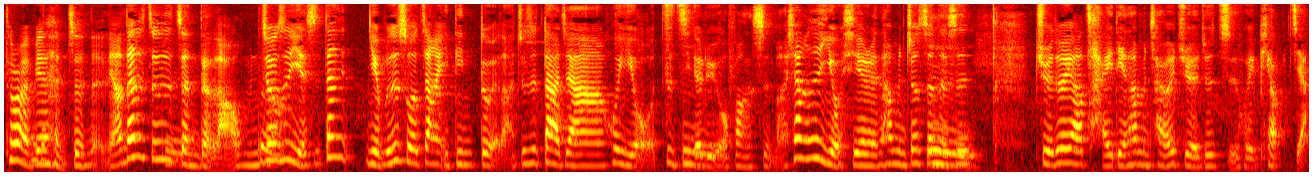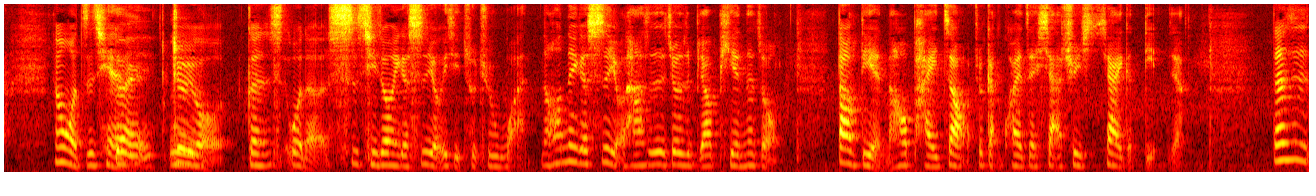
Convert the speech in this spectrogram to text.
突然变得很正能量，但是这是真的啦。我们就是也是，但也不是说这样一定对啦，就是大家会有自己的旅游方式嘛。像是有些人，他们就真的是嗯绝对要踩点，他们才会觉得就是值回票价。像我之前就有跟我的室其中一个室友一起出去玩，然后那个室友他是就是比较偏那种到点然后拍照就赶快再下去下一个点这样。但是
